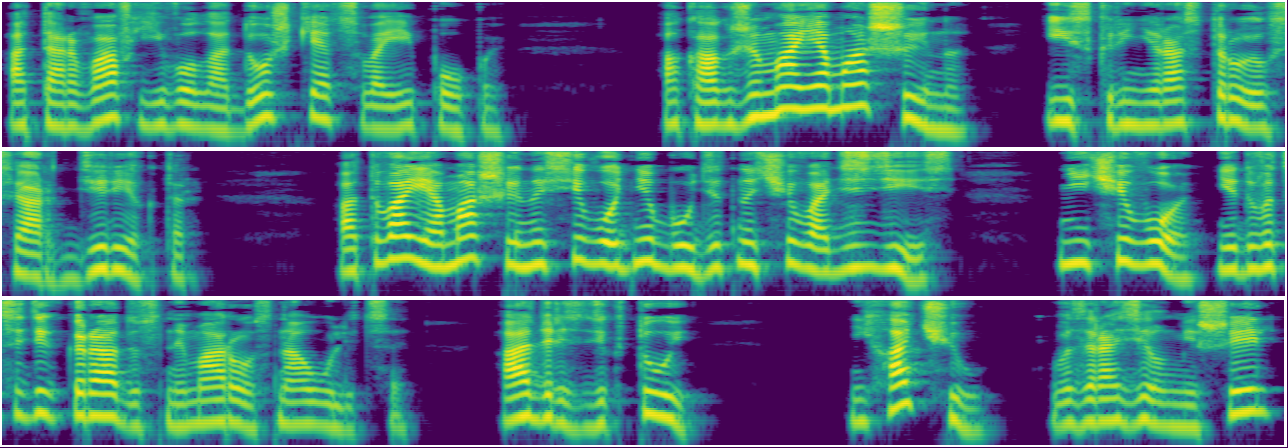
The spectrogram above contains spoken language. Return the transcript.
оторвав его ладошки от своей попы. «А как же моя машина?» — искренне расстроился арт-директор. «А твоя машина сегодня будет ночевать здесь. Ничего, не двадцатиградусный мороз на улице. Адрес диктуй. Не хочу, возразил Мишель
